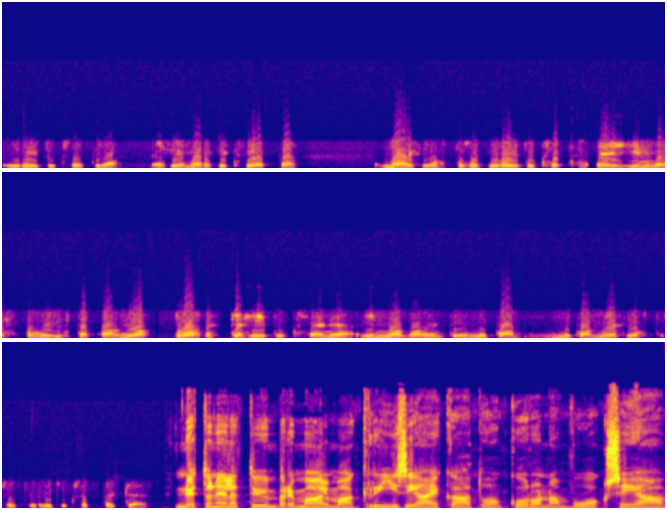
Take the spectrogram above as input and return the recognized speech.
yritykset ja esimerkiksi, että naisjohtoiset yritykset ei investoi yhtä paljon tuotekehitykseen ja innovointiin, mitä, mitä miesjohtoiset yritykset tekee. Nyt on eletty ympäri maailmaa kriisiaikaa tuon koronan vuoksi ja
